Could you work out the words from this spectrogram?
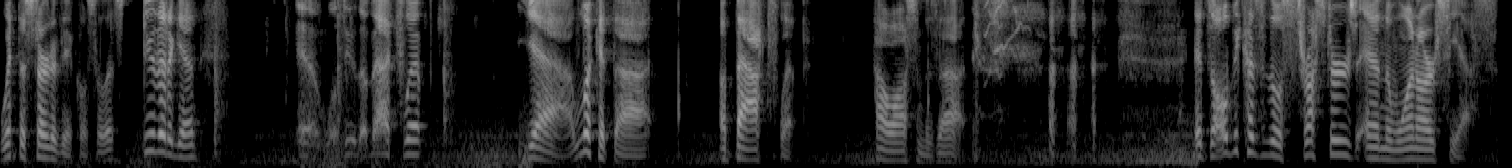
with the starter vehicle? So let's do that again. And we'll do the backflip. Yeah, look at that. A backflip. How awesome is that? It's all because of those thrusters and the one RCS.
